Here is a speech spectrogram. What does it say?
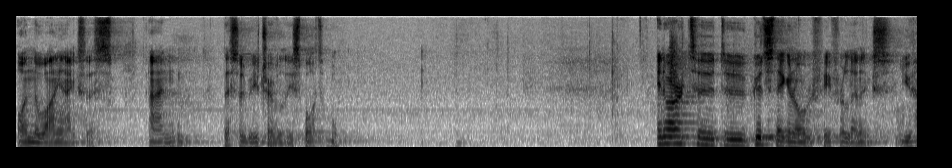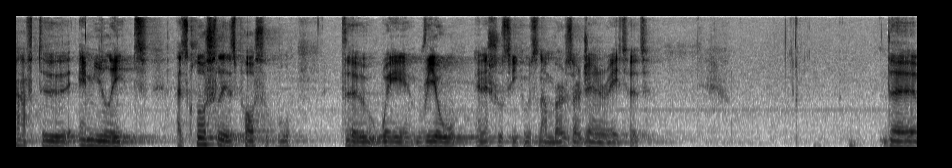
on the y-axis, and this would be trivially spottable. In order to do good steganography for Linux, you have to emulate as closely as possible the way real initial sequence numbers are generated. The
